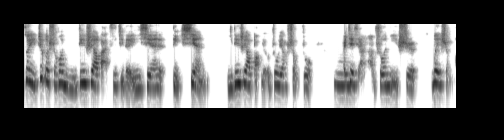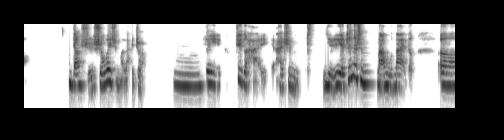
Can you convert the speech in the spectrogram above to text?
所以这个时候你一定是要把自己的一些底线一定是要保留住，要守住，而且想想说你是为什么，你当时是为什么来这儿，嗯，所以这个还还是也也真的是蛮无奈的，呃。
